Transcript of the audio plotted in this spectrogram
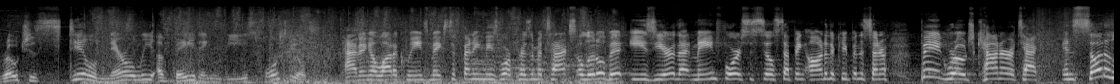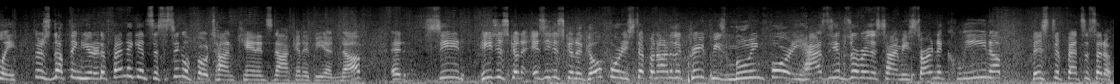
Roach is still narrowly evading these force fields. Having a lot of queens makes defending these Warp Prism attacks a little bit easier. That main force is still stepping onto the creep in the center. Big Roach counterattack, and suddenly there's nothing here to defend against. A single photon cannon's not going to be enough. And Seed, he's just to, is he just to go for it? He's stepping onto the creep. He's moving forward. He has the Observer this time. He's starting to clean up this defensive setup.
